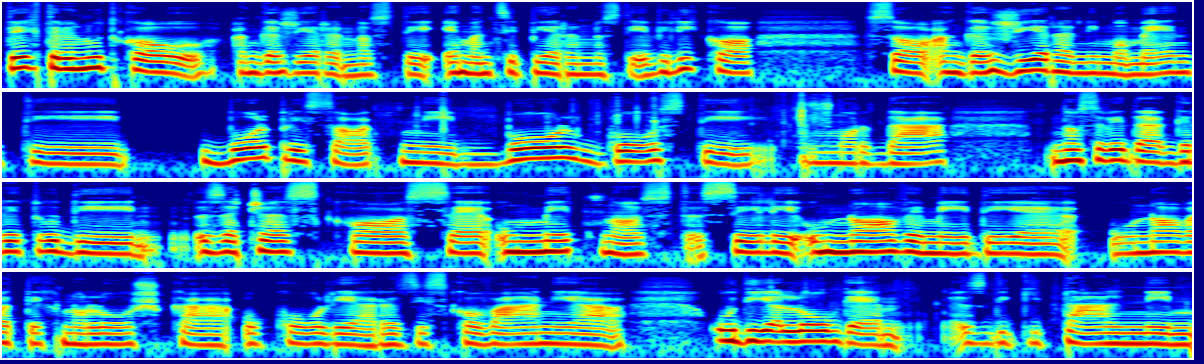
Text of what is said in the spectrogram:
teh trenutkov angažiranosti, emancipiranosti je veliko, so angažirani momenti bolj prisotni, bolj gosti, morda. No, seveda gre tudi za čas, ko se umetnost seli v nove medije, v nova tehnološka okolja, raziskovanja, v dialoge z digitalnim.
